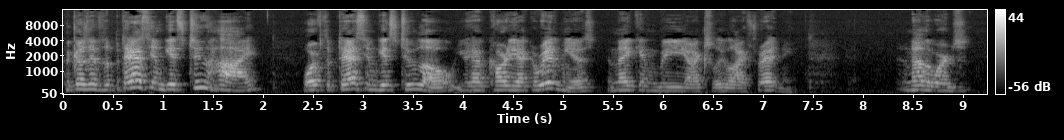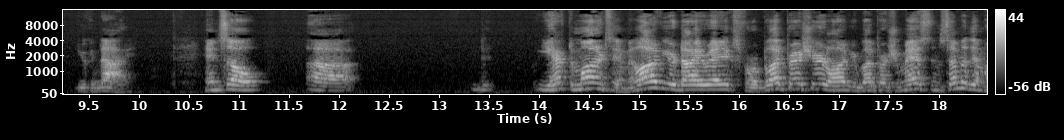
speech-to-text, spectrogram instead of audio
Because if the potassium gets too high, or if the potassium gets too low, you have cardiac arrhythmias, and they can be actually life-threatening. In other words, you can die. And so, uh, you have to monitor them. And a lot of your diuretics for blood pressure, a lot of your blood pressure medicine, some of them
